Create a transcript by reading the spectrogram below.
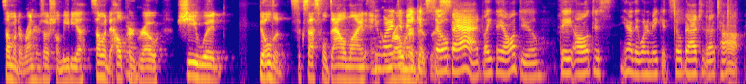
someone to run her social media, someone to help her grow, she would build a successful downline and she wanted grow to make her it business. so bad, like they all do. They all just yeah, they want to make it so bad to that top.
